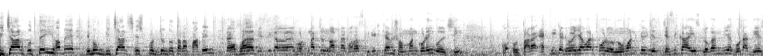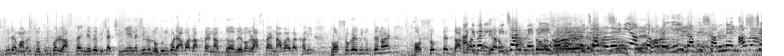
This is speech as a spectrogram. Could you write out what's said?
বিচার হতেই হবে এবং বিচার শেষ পর্যন্ত তারা পাবেন। অভয়ার ঘটনার জন্য আপনার কথা স্পিরিটকে আমি সম্মান করেই বলছি। তারা অ্যাকুইটেড হয়ে যাওয়ার পরও নোমান কিল জেসিকা এই স্লোগান দিয়ে গোটা দেশ জুড়ে মানুষ নতুন করে রাস্তায় নেবে বিচার ছিনিয়ে এনেছিল নতুন করে আবার রাস্তায় নামতে হবে এবং রাস্তায় নামা এবার খালি ধর্ষকের বিরুদ্ধে নয় ধর্ষকদের দারোয়ান মোদি আর এই দাবি সামনে আসছে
